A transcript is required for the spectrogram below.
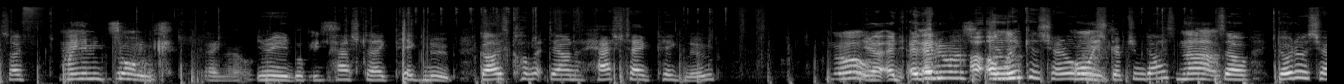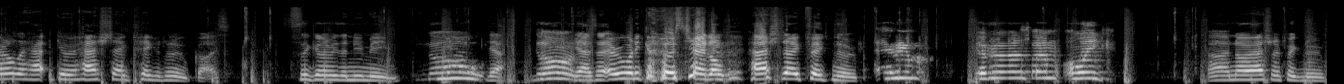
So I f- my name is Zoink right now. you need Stupid. Hashtag pig noob. Guys, comment down hashtag pig noob. No. Yeah, and, and then uh, I'll link his channel in the description, guys. No. So go to his channel and ha- go hashtag pig noob, guys. It's gonna be the new meme. No. Yeah, Don't. yeah. So everybody go to his channel hashtag pig noob. Everyone. Everyone spam oink. Uh, no hashtag pig noob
